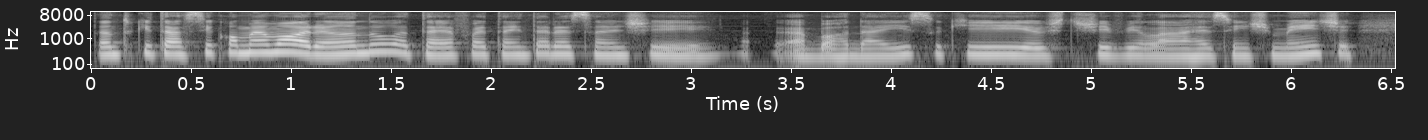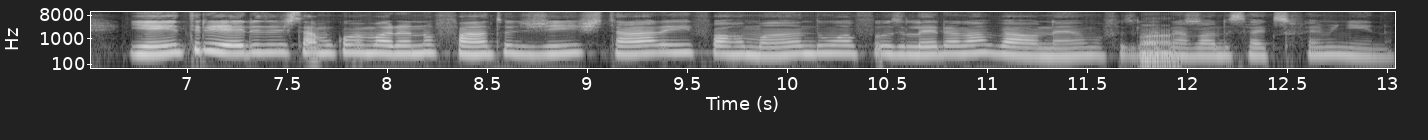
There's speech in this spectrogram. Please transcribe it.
Tanto que está se comemorando, até foi até interessante abordar isso, que eu estive lá recentemente, e entre eles eles estavam comemorando o fato de estarem formando uma fuzileira naval, né? Uma fuzileira Nossa. naval do sexo feminino.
